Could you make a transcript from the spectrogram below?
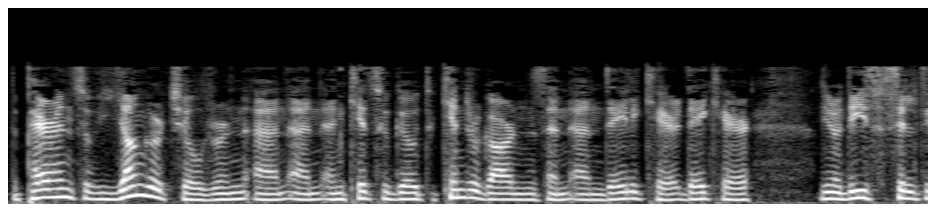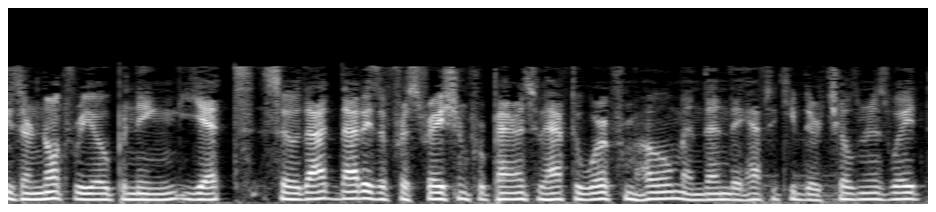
the parents of younger children and, and, and kids who go to kindergartens and, and daily care, daycare you know, these facilities are not reopening yet. So that, that is a frustration for parents who have to work from home and then they have to keep their children's weight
